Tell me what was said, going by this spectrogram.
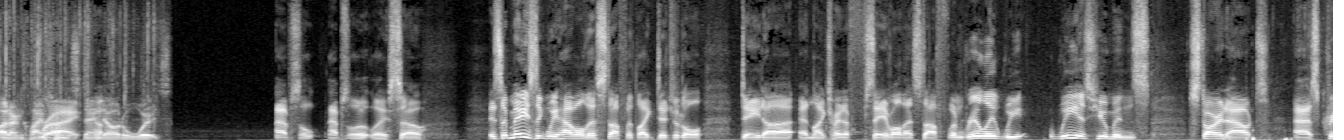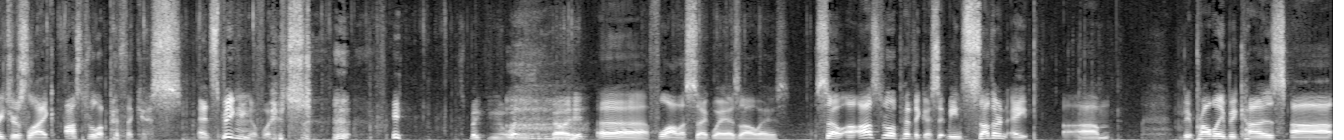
I don't claim to understand Uh, how it all works. Absol- absolutely. So it's amazing we have all this stuff with like digital data and like trying to save all that stuff when really we we as humans started out as creatures like Australopithecus. And speaking of which, Speaking of which, go ahead. uh, flawless segue as always. So uh, Australopithecus, it means southern ape. Um, probably because uh,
